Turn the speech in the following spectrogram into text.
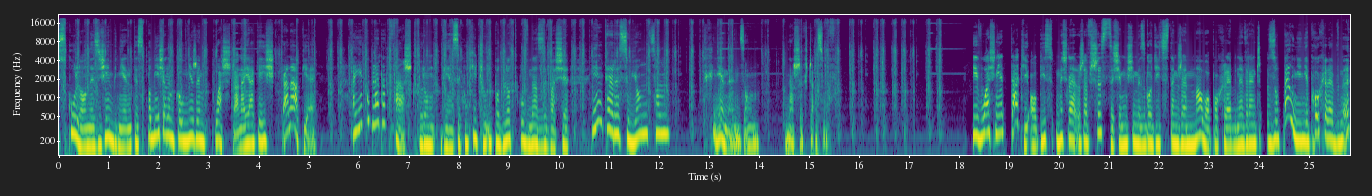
Skulony, zziębnięty, z podniesionym kołnierzem płaszcza na jakiejś kanapie. A jego blada twarz, którą w języku kiczu i podlotków nazywa się interesującą, tchnie nędzą naszych czasów. I właśnie taki opis, myślę, że wszyscy się musimy zgodzić z tym, że mało pochlebny, wręcz zupełnie niepochlebny,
